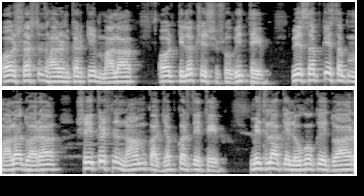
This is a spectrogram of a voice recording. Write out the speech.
और शस्त्र धारण करके माला और तिलक से सुशोभित थे। वे सबके सब माला द्वारा श्री कृष्ण नाम का जप करते थे। मिथिला के लोगों के द्वार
